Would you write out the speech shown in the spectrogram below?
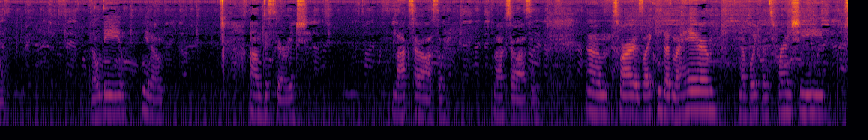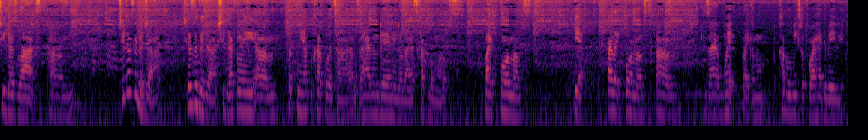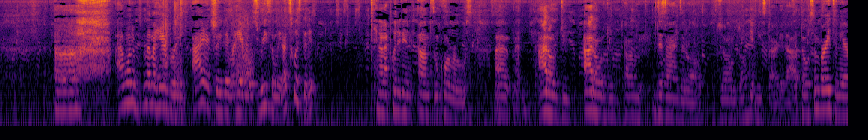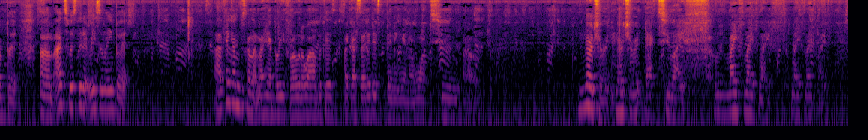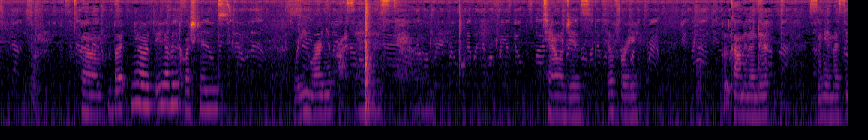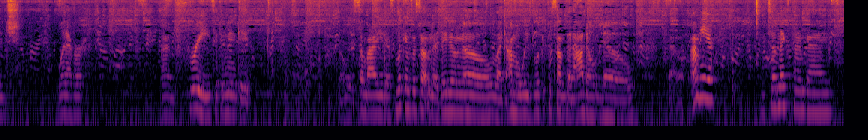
don't be, you know, um, discouraged. Locs are awesome. Locs are awesome. Um, as far as like who does my hair, my boyfriend's friend, she she does locs. Um, she does a good job. She does a good job. She definitely um, hooked me up a couple of times. I haven't been in the last couple of months, like four months. Yeah, probably like four months. Um, because I went like a couple of weeks before I had the baby. Uh, I want to let my hair breathe. I actually did my hair most recently. I twisted it, and then I put it in um, some cornrows. I, I don't do I don't do um, designs at all. Don't don't get me started. I'll throw some braids in there, but um, I twisted it recently. But I think I'm just gonna let my hair breathe for a little while because, like I said, it is thinning, and I want to um, nurture it, nurture it back to life life, life, life, life, life, life. Um, but you know, if you have any questions, where you are in your process, um, challenges, feel free. Put a comment under, send me a message, whatever. I'm free to communicate somebody that's looking for something that they don't know. Like I'm always looking for something that I don't know. So I'm here. Until next time, guys.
